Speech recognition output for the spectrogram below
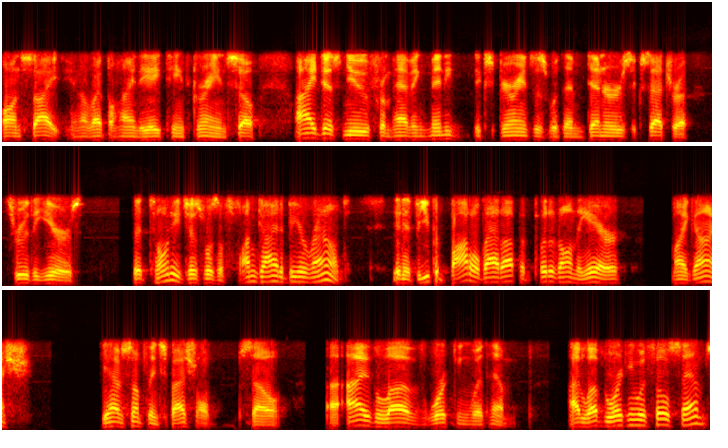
on site, you know, right behind the 18th green. So I just knew from having many experiences with him, dinners, etc., through the years, that Tony just was a fun guy to be around. And if you could bottle that up and put it on the air, my gosh, you have something special. So uh, I love working with him. I loved working with Phil Simms.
